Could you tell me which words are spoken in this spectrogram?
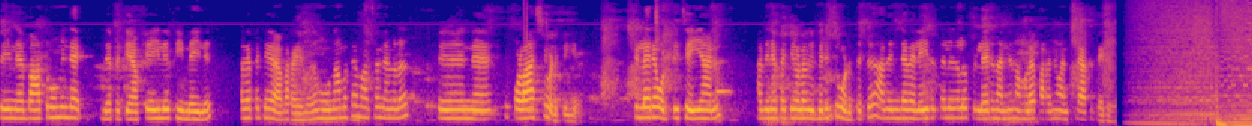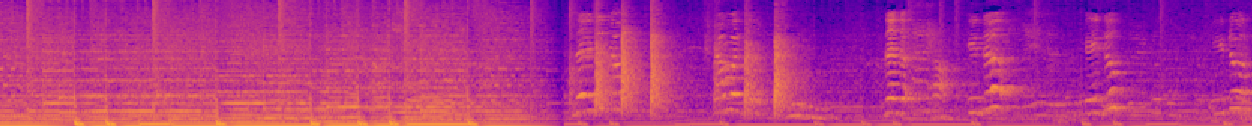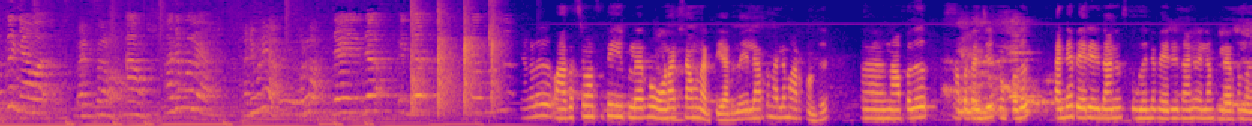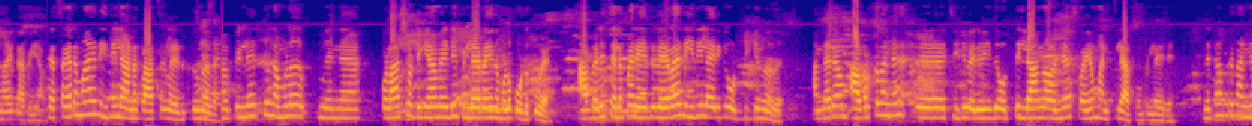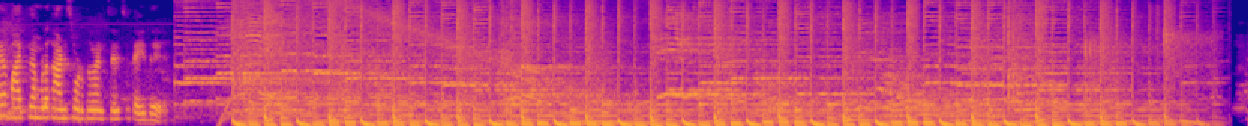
പിന്നെ ബാത്റൂമിന്റെ ഇതേ പറ്റിയാണ് ഫെയിൽ ഫീമെയിൽ അതേപ്പറ്റിയാണ് പറയുന്നത്. മൂന്നാമത്തെ മാസം ഞങ്ങൾ പിന്നെ കൊളാശ് പഠിപ്പിക്കും. പിള്ളേരെ ഒട്ടി ചെയ്യാനും അതിനെപ്പറ്റിയുള്ള വിവരിച്ചു കൊടുത്തിട്ട് അതിന്റെ വിലയിരുത്തലുകൾ പിള്ളേർ തന്നെ നമ്മളെ പറഞ്ഞ് മനസ്സിലാക്കി തരും. ആഗസ്റ്റ് മാസത്തിൽ ഈ പിള്ളേർക്ക് ഓണ എക്സാം നടത്തിയായിരുന്നു. എല്ലാവർക്കും നല്ല മാർക്കുണ്ട് നാൽപ്പത് നാൽപ്പത്തഞ്ച് മുപ്പത്. തന്റെ പേര് എഴുതാനും സ്കൂളിന്റെ പേര് എഴുതാനും എല്ലാം പിള്ളേർക്ക് നന്നായിട്ട് അറിയാം. രസകരമായ രീതിയിലാണ് ക്ലാസ്സുകൾ എടുക്കുന്നത്. പിള്ളേർക്ക് നമ്മൾ പിന്നെ കൊളാഷ് ഒട്ടിക്കാൻ വേണ്ടി പിള്ളേരെ നമ്മൾ കൊടുക്കുക അവർ ചിലപ്പോൾ വേറെ രീതിയിലായിരിക്കും ഒട്ടിക്കുന്നത്. അന്നേരം അവർക്ക് തന്നെ ചിരി വരും. ഇത് ഒത്തില്ല എന്ന് തന്നെ സ്വയം മനസ്സിലാക്കും പിള്ളേര്. എന്നിട്ട് അവർ തന്നെ മാറ്റി നമ്മൾ കാണിച്ചു കൊടുക്കുന്നതനുസരിച്ച് ചെയ്തു തരും.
